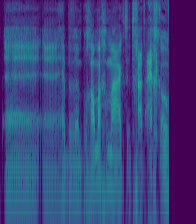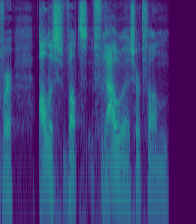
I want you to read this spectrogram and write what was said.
hebben we een programma gemaakt. Het gaat eigenlijk over alles wat vrouwen soort van...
